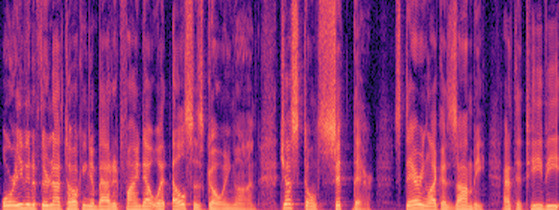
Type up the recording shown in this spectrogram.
or even if they're not talking about it, find out what else is going on. Just don't sit there staring like a zombie at the TV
